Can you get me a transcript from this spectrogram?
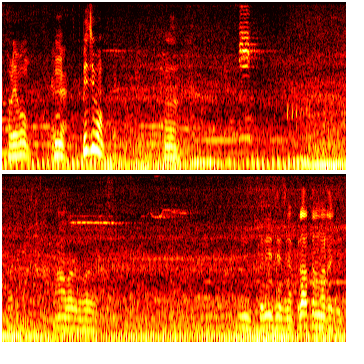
அப்படியே போம் எங்க? ம் பீச்சு போம் ஆ ஆ வருது வருது ம் பெரிய சரி பிரார்த்தனை நடக்குது.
